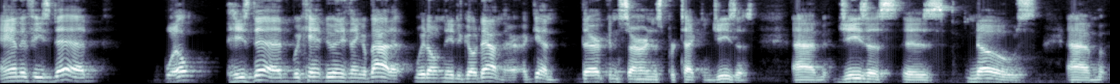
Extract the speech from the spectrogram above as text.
And if he's dead, well, he's dead. We can't do anything about it. We don't need to go down there. Again, their concern is protecting Jesus. Um, Jesus is knows um,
